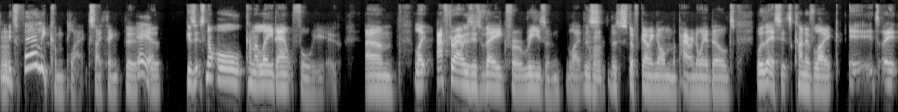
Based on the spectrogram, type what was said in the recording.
Mm. it's fairly complex, I think. The Yeah, yeah. because it's not all kind of laid out for you. Um, like After Hours is vague for a reason. Like there's Mhm. there's stuff going on, the paranoia builds. With this, it's kind of like it, it's it,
